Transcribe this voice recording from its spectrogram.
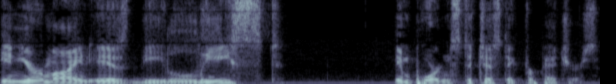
in your mind, is the least important statistic for pitchers?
